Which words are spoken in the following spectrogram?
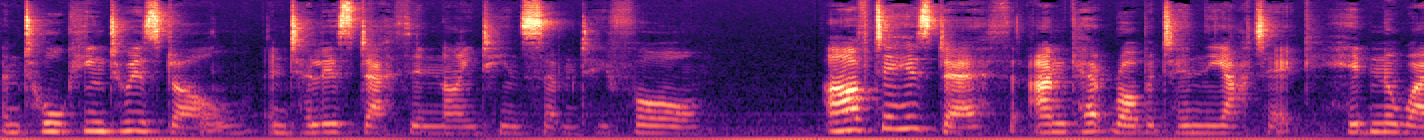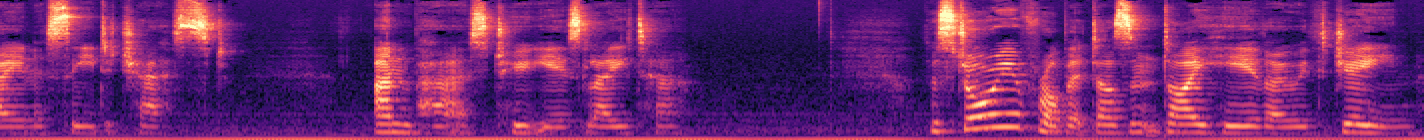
and talking to his doll until his death in 1974. After his death, Anne kept Robert in the attic, hidden away in a cedar chest. Anne passed two years later. The story of Robert doesn't die here though with Gene.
